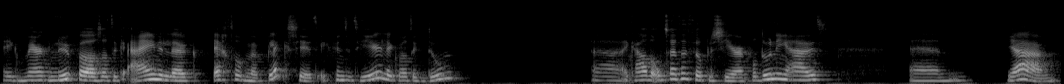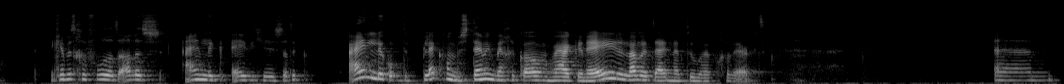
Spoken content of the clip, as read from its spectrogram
Ik merk nu pas dat ik eindelijk echt op mijn plek zit. Ik vind het heerlijk wat ik doe. Uh, ik haalde ontzettend veel plezier en voldoening uit. En ja, ik heb het gevoel dat alles eindelijk eventjes, dat ik eindelijk op de plek van bestemming ben gekomen waar ik een hele lange tijd naartoe heb gewerkt. En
